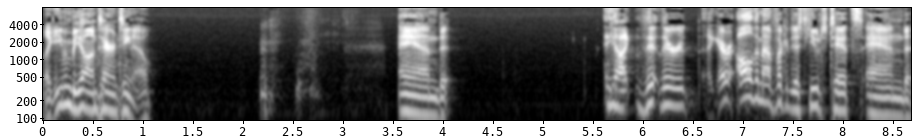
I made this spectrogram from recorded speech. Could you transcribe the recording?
Like even beyond Tarantino. And yeah, like they're, they're like, er, all of them have fucking just huge tits and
